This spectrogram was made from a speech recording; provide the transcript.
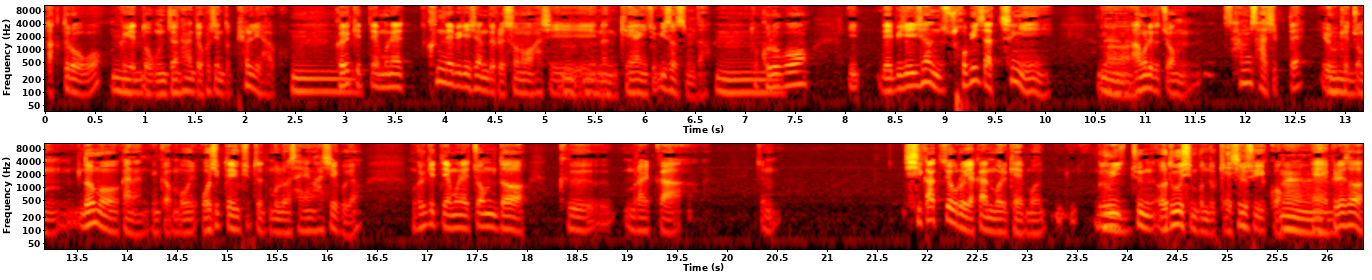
딱 들어오고 그게 음. 또 운전하는데 훨씬 더 편리하고 음. 그렇기 때문에 큰 내비게이션들을 선호하시는 음, 경향이 좀 있었습니다. 또 그리고 이 내비게이션 소비자층이 네. 어, 아무래도 좀 3, 40대 이렇게 좀 넘어가는 그러니까 뭐 50대, 60대도 물론 사용하시고요. 그렇기 때문에 좀 더 그 뭐랄까 좀 시각적으로 약간 뭐 이렇게 뭐 눈이 음. 좀 어두우신 분도 계실 수 있고, 네, 네. 예, 그래서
